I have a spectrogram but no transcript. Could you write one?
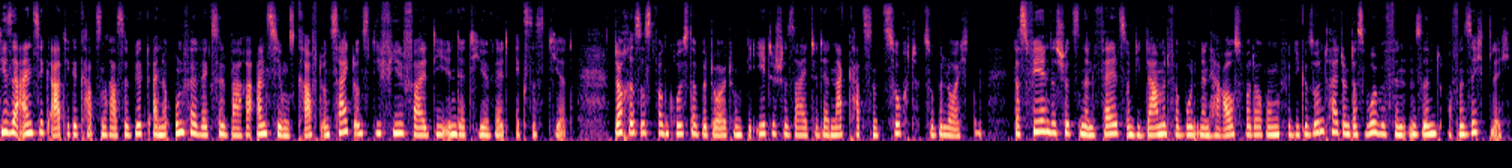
Diese einzigartige Katzenrasse birgt eine unverwechselbare Anziehungskraft und zeigt uns die Vielfalt, die in der Tierwelt existiert. Doch es ist von größter Bedeutung, die ethische Seite der Nackkatzenzucht zu beleuchten. Das Fehlen des schützenden Fells und die damit verbundenen Herausforderungen für die Gesundheit und das Wohlbefinden sind offensichtlich.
